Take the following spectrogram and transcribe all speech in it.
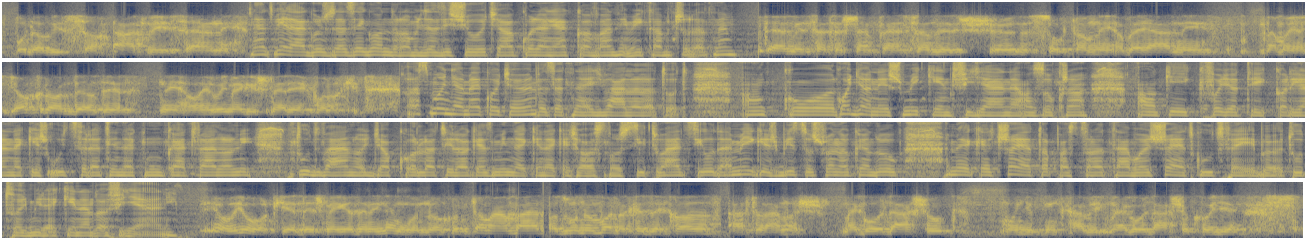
oda-vissza átvészelni. Hát világos, de azért gondolom, hogy az is jó, hogyha a kollégákkal van némi kapcsolat, nem? Természetesen persze, azért is szoktam néha bejárni, nem olyan gyakran, de azért néha, hogy megismerjék valakit. Azt mondja meg, hogyha ön vezetne egy vállalatot, akkor hogyan és miként figyelne azokra, akik fogyatékkal élnek és úgy szeretnének munkát vállalni, tudván, hogy gyakorlatilag ez mindenkinek egy egy hasznos szituáció, de mégis biztos vannak olyan dolgok, amelyeket saját tapasztalatából, saját kútfejéből tud, hogy mire kéne odafigyelni. Jó, jó kérdés, még ezen még nem gondolkodtam, ám bár azt gondolom vannak ezek az általános megoldások, mondjuk inkább megoldások, hogy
